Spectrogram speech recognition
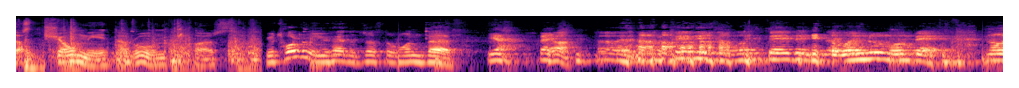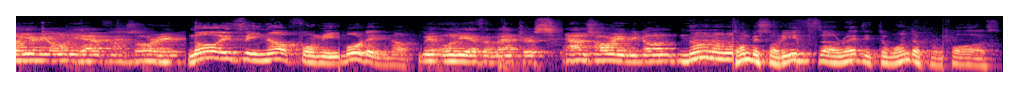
Just show me the room first. You told me you had just one bed. Yeah. Yeah. bed is one bed is one room, one bed. No, here we only have. I'm sorry. No, it's enough for me. More than enough. We only have a mattress. I'm sorry, we don't. No, no, no. Don't be sorry. It's uh, already wonderful for us.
